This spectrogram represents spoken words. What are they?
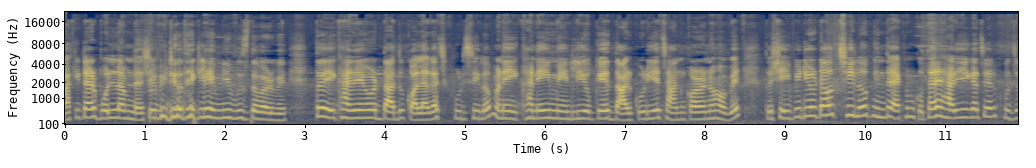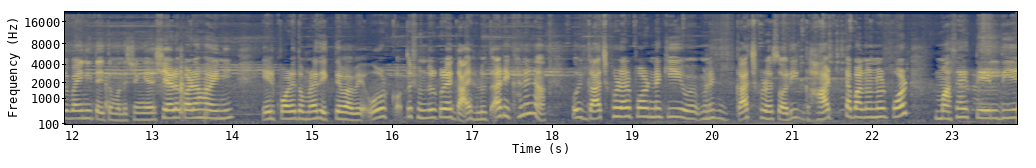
বাকিটা আর বললাম না, সে ভিডিও দেখলে এমনি বুঝতে পারবে। তো এখানে ওর দাদু কলা গাছ খুঁড়ছিল মানে এখানেই মেনলি ওকে দাঁড় করিয়ে চান করানো হবে। তো সেই ভিডিওটাও ছিল, কিন্তু এখন কোথায় হারিয়ে গেছে আর খুঁজে পাইনি, তাই তোমাদের সঙ্গে শেয়ারও করা হয়নি। এরপরে তোমরা দেখতে পাবে। ওর কত সুন্দর করে গায়ে হলুদ। আর এখানে না, ওই গাছ খোঁড়ার পর নাকি মানে গাছ খোঁড়া সরি ঘাটটা বানানোর পর মাথায় তেল দিয়ে,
